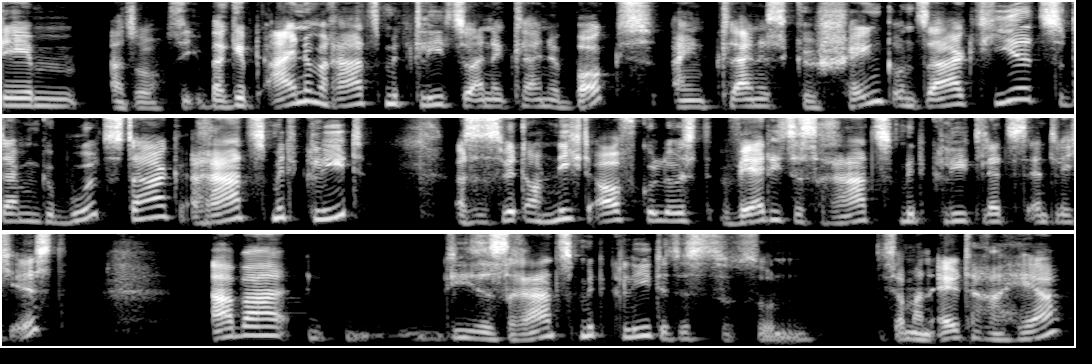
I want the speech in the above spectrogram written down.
dem, also sie übergibt einem Ratsmitglied so eine kleine Box, ein kleines Geschenk und sagt, hier zu deinem Geburtstag, Ratsmitglied. Also es wird auch nicht aufgelöst, wer dieses Ratsmitglied letztendlich ist. Aber dieses Ratsmitglied, das ist so ein, ich sag mal, ein älterer Herr,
